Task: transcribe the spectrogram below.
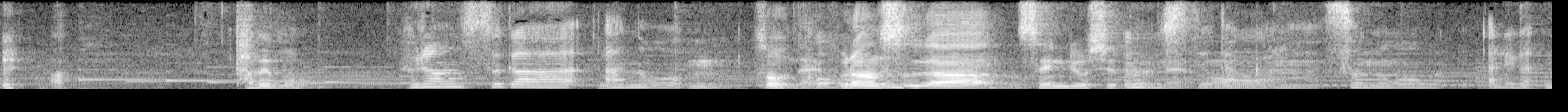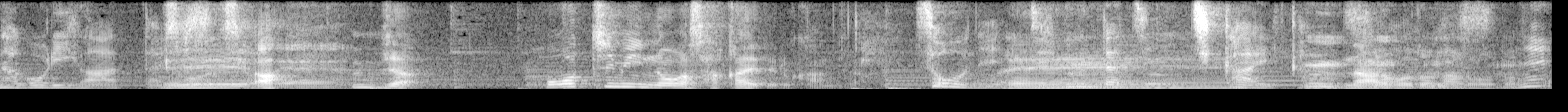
えあ食べ物？フランスが、うん。あの、うん。そうねフランスが占領してたようん、ね、してたから、うん。そのあれが名残があったりえーそうですよね。うんじゃあホーチミンの方が栄えてる感じだ。そうね、自分たちに近い感じです、ね。うん。なるほどなるほど。うん。うん。うんうん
